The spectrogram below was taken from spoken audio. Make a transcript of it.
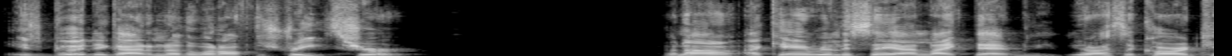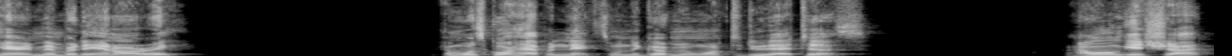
it's good they got another one off the streets, sure. But now I can't really say I like that. You know, that's a card carrying member of the NRA. And what's going to happen next when the government wants to do that to us? I won't get shot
